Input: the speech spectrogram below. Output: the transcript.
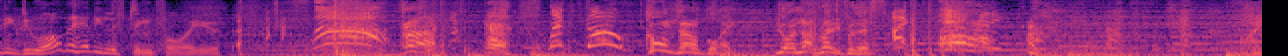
Daddy do all the heavy lifting for you. Ah! Let go! Calm down, boy. You are not ready for this. I am ready! Boy,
